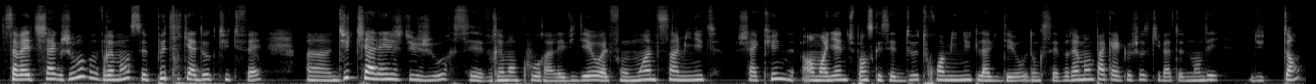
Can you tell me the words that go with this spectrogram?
ça va être chaque jour vraiment ce petit cadeau que tu te fais euh, du challenge du jour. C'est vraiment court. Hein. Les vidéos elles font moins de 5 minutes chacune. En moyenne, je pense que c'est 2-3 minutes la vidéo. Donc c'est vraiment pas quelque chose qui va te demander du temps.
